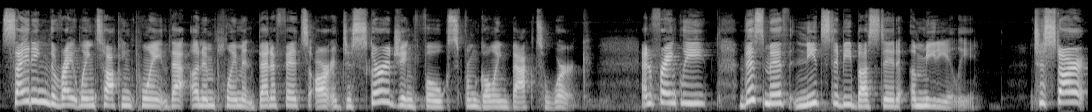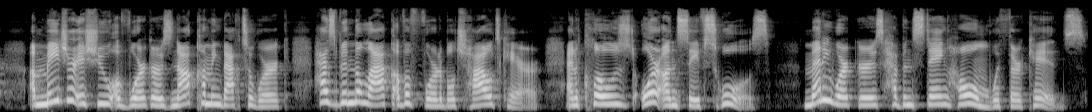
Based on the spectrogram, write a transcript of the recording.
citing the right wing talking point that unemployment benefits are discouraging folks from going back to work. And frankly, this myth needs to be busted immediately. To start, a major issue of workers not coming back to work has been the lack of affordable childcare and closed or unsafe schools. Many workers have been staying home with their kids.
